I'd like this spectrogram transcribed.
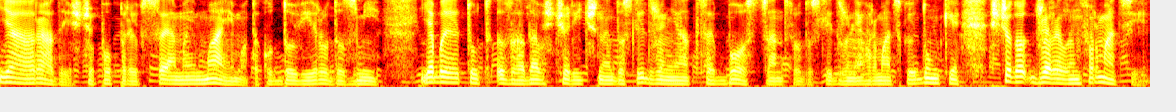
Я радий, що, попри все, ми маємо таку довіру до змі. Я би тут згадав щорічне дослідження. Це БОС центру дослідження громадської думки щодо джерел інформації.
